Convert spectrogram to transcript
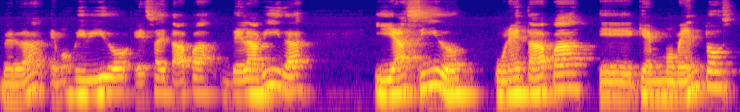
¿verdad? Hemos vivido esa etapa de la vida y ha sido una etapa eh, que en momentos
